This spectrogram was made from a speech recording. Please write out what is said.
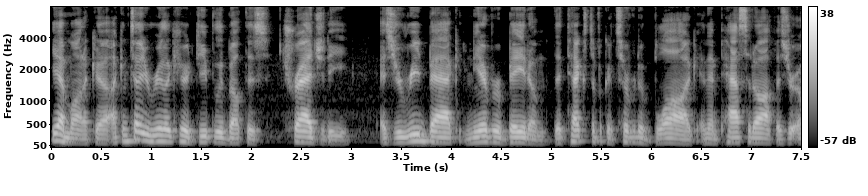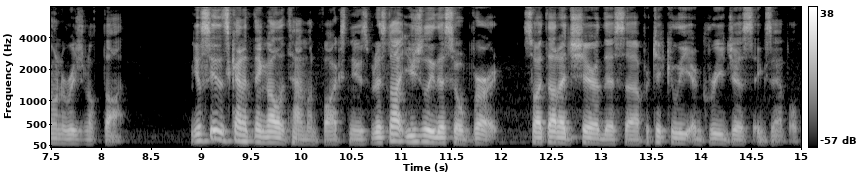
Yeah, Monica, I can tell you really care deeply about this tragedy as you read back near verbatim the text of a conservative blog and then pass it off as your own original thought. You'll see this kind of thing all the time on Fox News, but it's not usually this overt, so I thought I'd share this uh, particularly egregious example.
